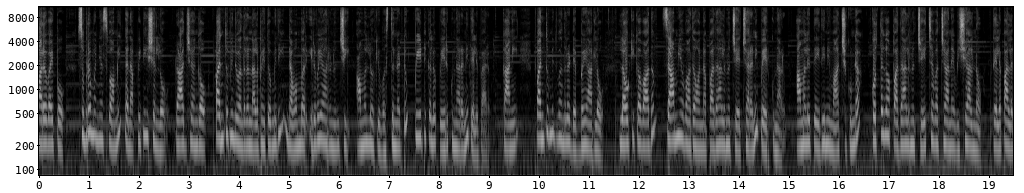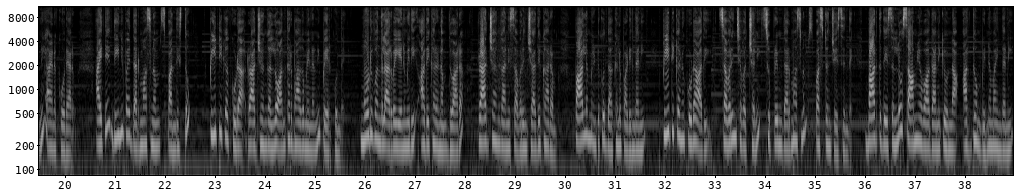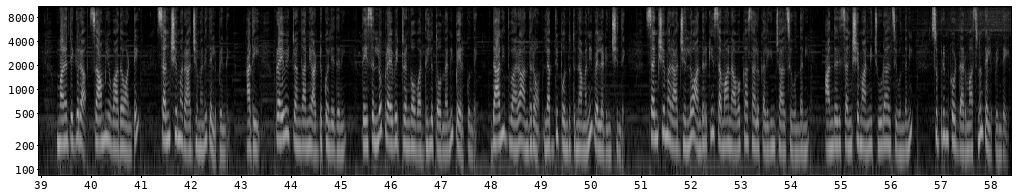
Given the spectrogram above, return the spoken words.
మరోవైపు సుబ్రహ్మణ్య స్వామి తన పిటిషన్లో రాజ్యాంగం పంతొమ్మిది వందల నలభై తొమ్మిది నవంబర్ ఇరవై ఆరు నుంచి అమల్లోకి వస్తున్నట్టు పీఠికలో పేర్కొన్నారని తెలిపారు. కానీ పంతొమ్మిది వందల డెబ్బై ఆరులో లౌకికవాదం సామ్యవాదం అన్న పదాలను చేర్చారని పేర్కొన్నారు. అమలు తేదీని మార్చకుండా కొత్తగా పదాలను చేర్చవచ్చా అనే విషయాలను తెలపాలని ఆయన కోరారు. అయితే దీనిపై ధర్మాసనం స్పందిస్తూ పీఠిక కూడా రాజ్యాంగంలో అంతర్భాగమేనని పేర్కొంది. మూడు వందల అరవై ఎనిమిది అధికరణం ద్వారా రాజ్యాంగాన్ని సవరించే అధికారం పార్లమెంటుకు దఖలు పడిందని పీఠికను కూడా అది సవరించవచ్చని సుప్రీం ధర్మాసనం స్పష్టం చేసింది. భారతదేశంలో సామ్యవాదానికి ఉన్న అర్థం భిన్నమైందని మన దగ్గర సామ్యవాదం అంటే సంక్షేమ రాజ్యమని తెలిపింది. అది ప్రైవేట్ రంగాన్ని అడ్డుకోలేదని దేశంలో ప్రైవేట్ రంగం వర్ధిల్లుతోందని పేర్కొంది. దాని ద్వారా అందరం లబ్ధి పొందుతున్నామని వెల్లడించింది. సంక్షేమ రాజ్యంలో అందరికీ సమాన అవకాశాలు కలిగించాల్సి ఉందని అందరి సంక్షేమాన్ని చూడాల్సి ఉందని సుప్రీంకోర్టు ధర్మాసనం తెలిపింది.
